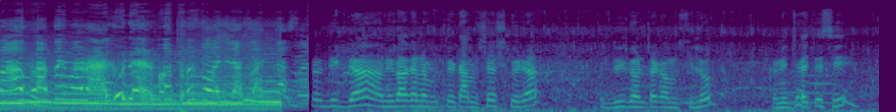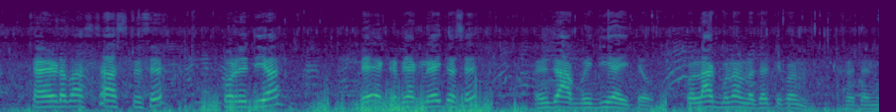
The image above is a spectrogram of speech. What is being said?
মা বাপে মারা আগুনের মতো কইলা লাগতাছে দিক যা আমি বাগানের মধ্যে কাম শেষ কইরা দুই ঘণ্টা কাম ছিল। আমি যাইতেছি চারটা বাচ্চা আসতেছে পরে দিয়া ব্যাগ একটা ব্যাগ লয়ে আইতেছে। আমি তো আগে দিয়ে আইতেও তো লাগবো না আমরা যাইতে পারব আমি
